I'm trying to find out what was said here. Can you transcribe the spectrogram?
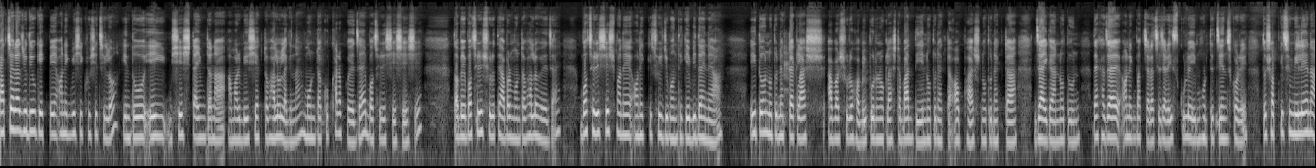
বাচ্চারা যদিও কেক পেয়ে অনেক বেশি খুশি ছিল, কিন্তু এই শেষ টাইমটা না আমার বেশি একটা ভালো লাগে না। মনটা খুব খারাপ হয়ে যায় বছরের শেষে এসে। তবে বছরের শুরুতে আবার মনটা ভালো হয়ে যায়। বছরের শেষ মানে অনেক কিছুই জীবন থেকে বিদায় নেওয়া এই তো নতুন একটা ক্লাস আবার শুরু হবে। পুরনো ক্লাসটা বাদ দিয়ে নতুন একটা অভ্যাস, নতুন একটা জায়গা, নতুন। দেখা যায় অনেক বাচ্চারা আছে যারা স্কুলে এই মুহূর্তে চেঞ্জ করে। তো সব কিছু মিলিয়ে না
